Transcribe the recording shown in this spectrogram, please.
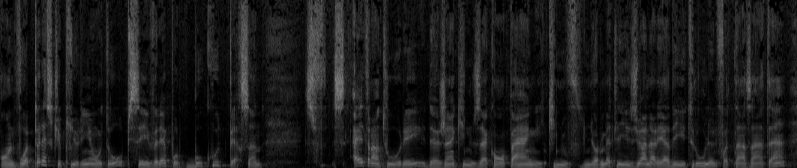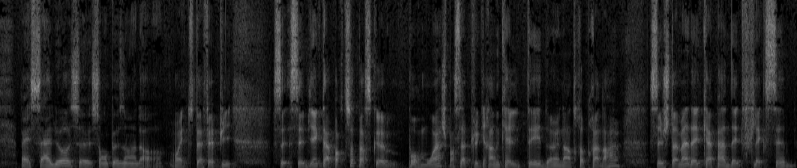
on ne voit presque plus rien autour, puis c'est vrai pour beaucoup de personnes. Être entouré de gens qui nous accompagnent, qui nous, nous remettent les yeux en arrière des trous là, une fois de temps en temps, ben ça a ce- son pesant d'or. Oui, tout à fait. Puis c'est bien que tu apportes ça parce que pour moi, je pense que la plus grande qualité d'un entrepreneur, c'est justement d'être capable d'être flexible,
